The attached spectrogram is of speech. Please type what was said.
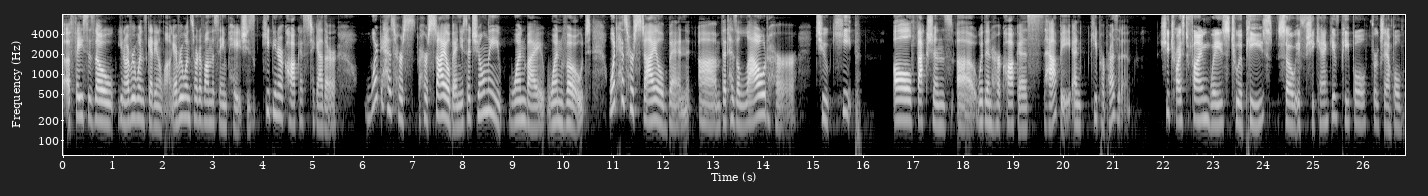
a, face as though you know everyone's getting along, everyone's sort of on the same page. She's keeping her caucus together. What has her her style been? You said she only won by one vote. What has her style been um, that has allowed her to keep all factions uh, within her caucus happy and keep her president? She tries to find ways to appease. So if she can't give people, for example,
